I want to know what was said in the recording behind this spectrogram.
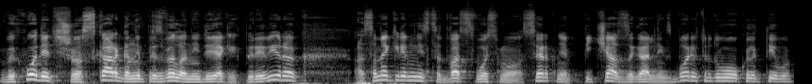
Виходить, що скарга не призвела ні до яких перевірок, а саме керівництво 28 серпня під час загальних зборів трудового колективу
